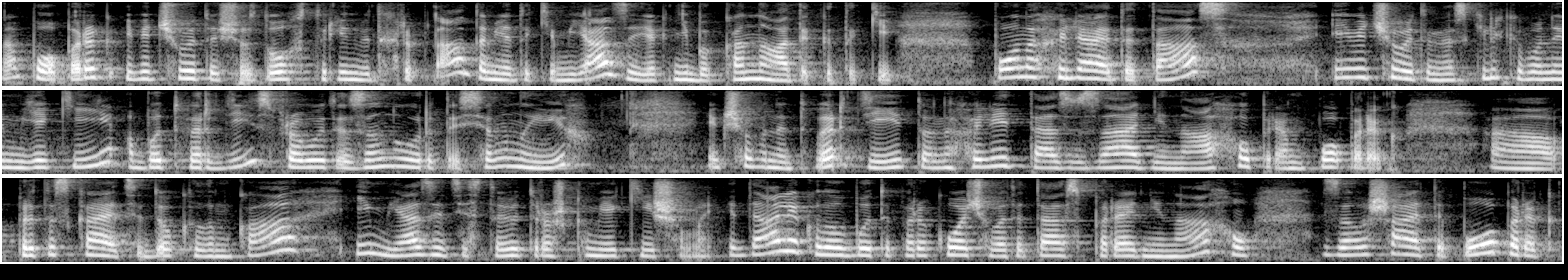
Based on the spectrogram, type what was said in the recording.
на поперек і відчуйте, що з двох сторін від хребта там є такі м'язи, як ніби канатики такі. Понахиляйте таз і відчуйте, наскільки вони м'які або тверді, спробуйте зануритися в них. Якщо вони тверді, то нахиліть таз в задній нахил, прям поперек притискається до килимка, і м'язи ці стають трошки м'якішими. І далі, коли ви будете перекочувати таз в передній нахил, залишайте поперек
